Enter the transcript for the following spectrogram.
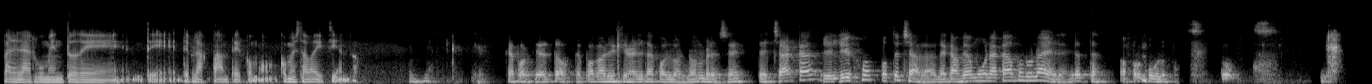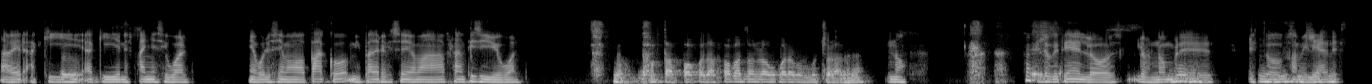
para el argumento de, de- de Black Panther, como, como estaba diciendo. Que por cierto, qué poca originalidad con los nombres, ¿eh? Techaca y el hijo, pues Techala. Le cambiamos una K por una L, ya está, va por culo. A ver, aquí, Pero- aquí en España es igual. Mi abuelo se llamaba Paco, mi padre se llama Francis y yo igual. No, tampoco, tampoco nos lo acuerdo mucho, la verdad. No. Es lo que tienen los, los nombres Sí, sí, estos sí, familiares.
